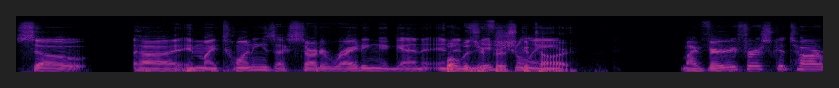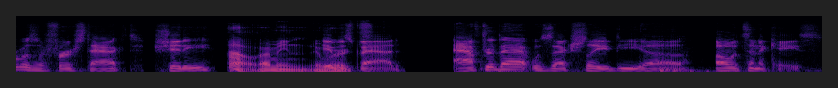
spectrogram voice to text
so uh, in my 20s i started writing again and what was your first guitar? my very first guitar was a first act shitty Oh, I mean, it, it, was bad after that was actually the uh, oh it's in a case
